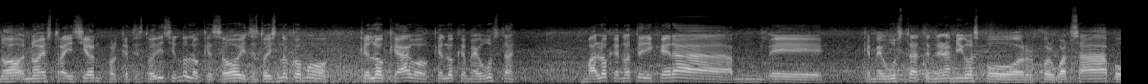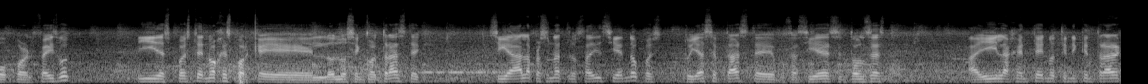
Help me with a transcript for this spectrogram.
no, no, es traición, porque te estoy diciendo lo que soy, te estoy diciendo cómo, qué es lo que hago, qué es lo que me gusta. Malo que no te dijera... Mm, eh, que me gusta tener amigos por, por, WhatsApp o por el Facebook y después te enojes porque los encontraste. Si ya la persona te lo está diciendo, pues tú ya aceptaste, pues así es. Entonces ahí la gente no tiene que entrar.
